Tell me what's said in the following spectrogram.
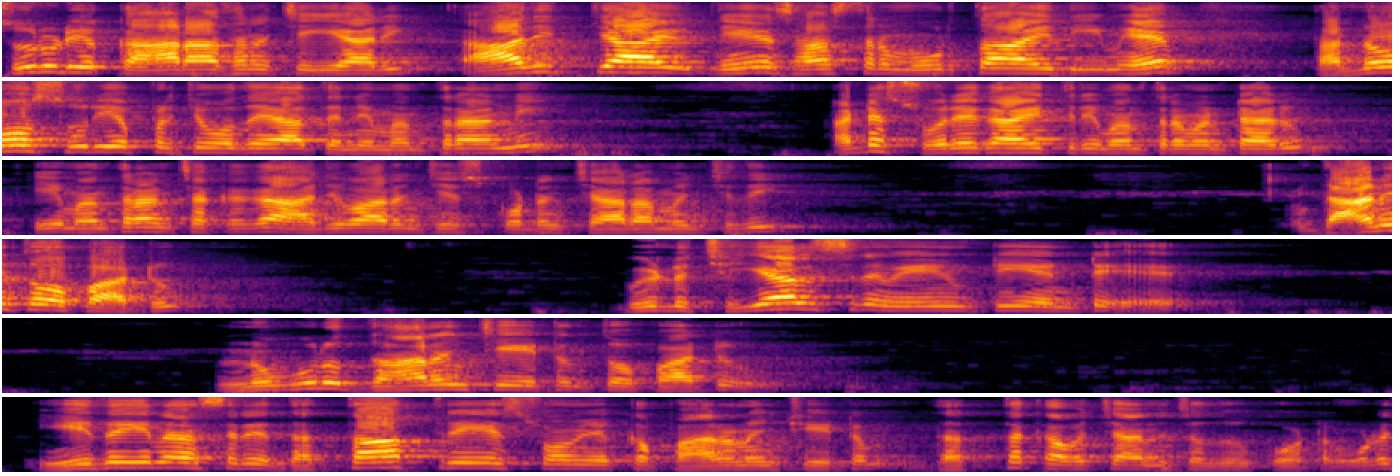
సూర్యుడి యొక్క ఆరాధన చేయాలి. ఆదిత్యాయు జ్ఞేయ శాస్త్ర ధీమే తన్నో సూర్య ప్రచోదయాత్ అనే మంత్రాన్ని అంటే సూర్యగాయత్రి మంత్రం అంటారు. ఈ మంత్రాన్ని చక్కగా ఆదివారం చేసుకోవడం చాలా మంచిది. దానితో పాటు వీళ్ళు చేయాల్సినవి ఏమిటి అంటే నువ్వులు దానం చేయటంతో పాటు ఏదైనా సరే దత్తాత్రేయ స్వామి యొక్క పాలనం చేయటం దత్త కవచాన్ని చదువుకోవటం కూడా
